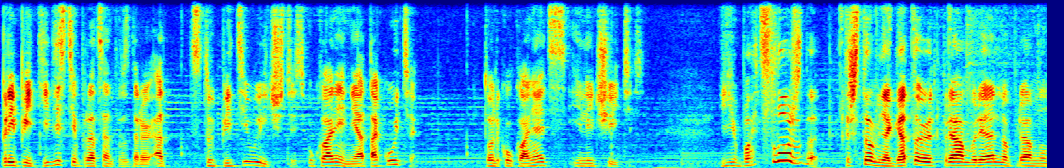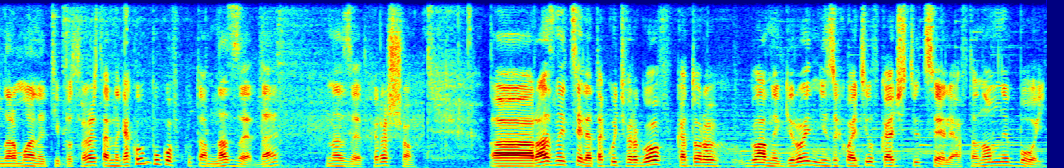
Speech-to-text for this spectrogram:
При 50% здоровья отступите и вылечитесь. Уклонение. Не атакуйте. Только уклоняйтесь и лечитесь. Ебать, сложно. Ты что, меня готовят прям реально, прям, ну, нормально, типа, сражаться. Там на какую буковку там? На Z, да? На Z, хорошо. А, разные цели. Атакуйте врагов, которых главный герой не захватил в качестве цели. Автономный бой.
